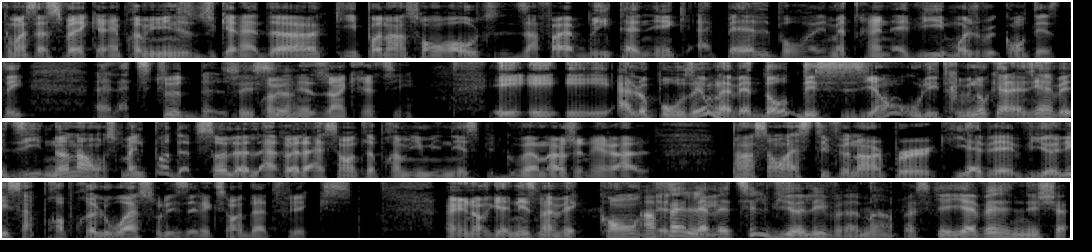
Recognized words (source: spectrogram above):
comment ça se fait qu'un premier ministre du Canada, qui est pas dans son rôle, c'est des affaires britanniques, appelle pour émettre un avis. Et moi, je veux contester euh, l'attitude du premier ça. ministre Jean Chrétien. Et, et, et à l'opposé, on avait d'autres décisions où les tribunaux canadiens avaient dit non, non, on se mêle pas de ça, là, la relation entre le premier ministre et le gouverneur général. Pensons à Stephen Harper qui avait violé sa propre loi sur les élections à date fixe. Un organisme avait En contesté. fait, l'avait-il violé vraiment? Parce qu'il y avait une écha-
